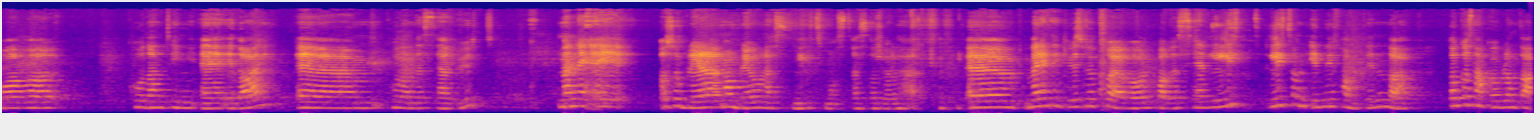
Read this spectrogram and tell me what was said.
over hvordan ting er i dag. ehm, hvordan det ser ut. Men jeg, og så blir det, man blir jo nesten litt småstressa sjøl her. Ehm, men jeg tenker hvis vi prøver å bare se litt, litt sånn inn i framtiden, da. Dere snakker bl.a.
